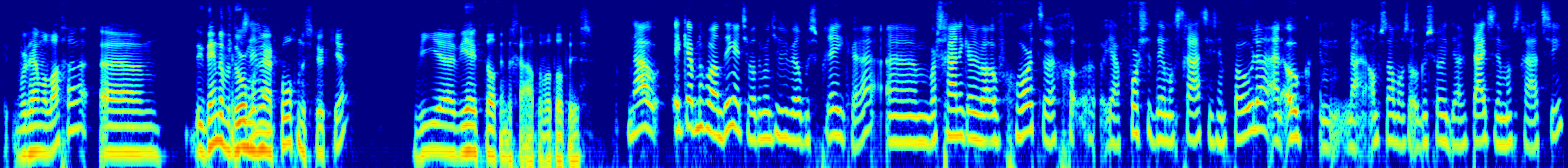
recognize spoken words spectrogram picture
ik word helemaal lachen. Ehm, ik denk dat we door moeten naar het volgende stukje. Wie, eh, wie heeft dat in de gaten, wat dat is? Nou, ik heb nog wel een dingetje wat ik met jullie wil bespreken. Ehm, waarschijnlijk hebben we wel over gehoord. eh, eh, ja, forse demonstraties in Polen. En ook in, nou, in Amsterdam was ook een solidariteitsdemonstratie.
